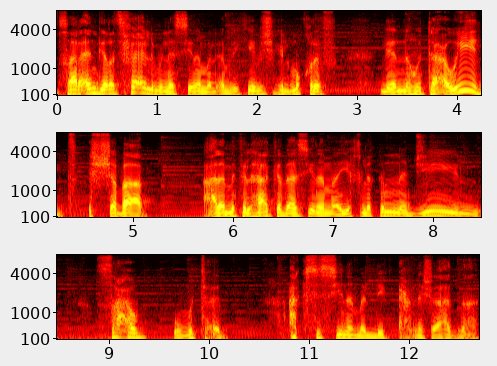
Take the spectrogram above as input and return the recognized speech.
صار عندي رد فعل من السينما الأمريكية بشكل مقرف لأنه تعويد الشباب على مثل هكذا سينما يخلق لنا جيل صعب ومتعب. عكس السينما اللي إحنا شاهدناها.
